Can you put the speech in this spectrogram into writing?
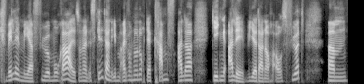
Quelle mehr für Moral, sondern es gilt dann eben einfach nur noch der Kampf aller gegen alle, wie er dann auch ausführt. Ähm,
